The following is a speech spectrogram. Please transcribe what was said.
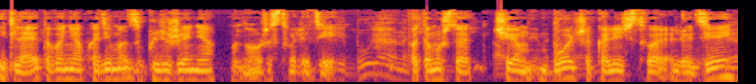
И для этого необходимо сближение множества людей. Потому что чем больше количество людей,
